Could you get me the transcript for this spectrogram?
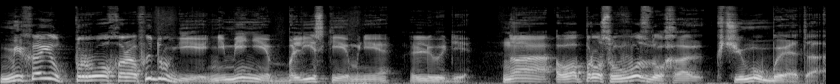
Михаил Прохоров и другие не менее близкие мне люди. На вопрос воздуха, к чему бы это,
